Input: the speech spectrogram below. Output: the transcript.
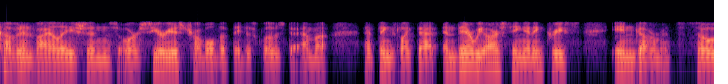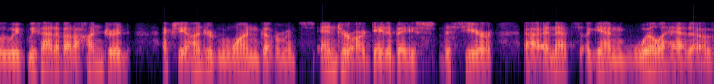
covenant violations or serious trouble that they disclose to EMMA and things like that. And there we are seeing an increase in governments. So we've, we've had about 100 actually 101 governments enter our database this year, uh, and that's again well ahead of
